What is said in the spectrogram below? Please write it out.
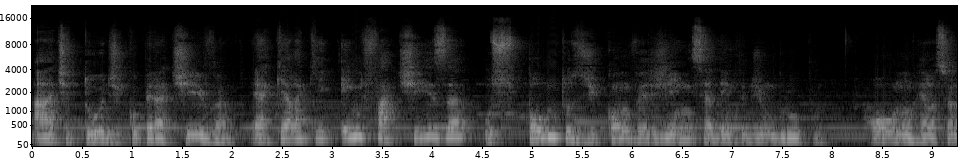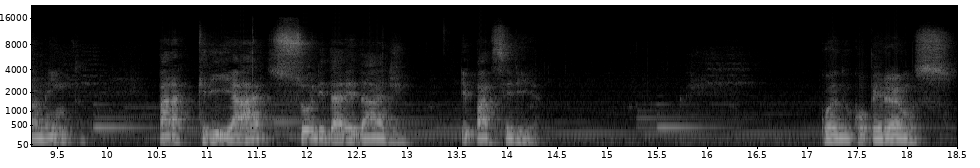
A atitude cooperativa é aquela que enfatiza os pontos de convergência dentro de um grupo ou num relacionamento para criar solidariedade e parceria. Quando cooperamos,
